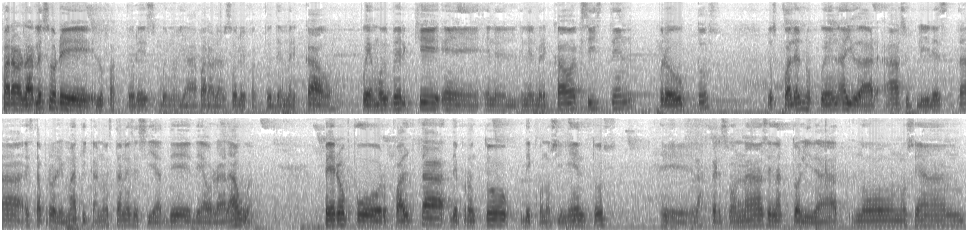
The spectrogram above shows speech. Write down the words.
para hablarles sobre los factores, bueno, ya para hablar sobre el factor de mercado, podemos ver que eh, en, el, en, el, mercado existen productos los cuales nos pueden ayudar a suplir esta, esta problemática, ¿no? esta necesidad de, de ahorrar agua. Pero por falta de pronto de conocimientos eh, las personas en la actualidad no, no, se han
